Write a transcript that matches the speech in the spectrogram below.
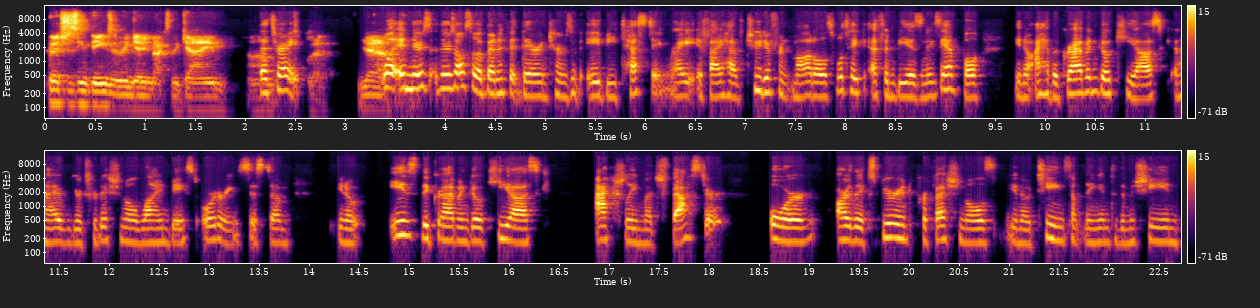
purchasing things and then getting back to the game. That's um, right. Yeah. Well, and there's there's also a benefit there in terms of A/B testing, right? If I have two different models, we'll take F and B as an example. You know, I have a grab and go kiosk, and I have your traditional line-based ordering system. You know, is the grab and go kiosk actually much faster? or are the experienced professionals you know teeing something into the machine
